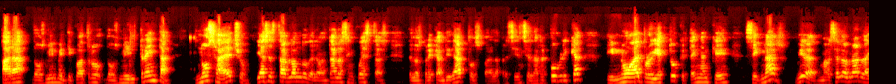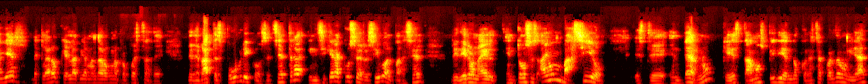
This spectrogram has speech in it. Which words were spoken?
para 2024-2030 no se ha hecho. Ya se está hablando de levantar las encuestas de los precandidatos para la presidencia de la República y no hay proyecto que tengan que signar. Mira, Marcelo Ebrard ayer declaró que él había mandado una propuesta de, debates públicos, etcétera, y ni siquiera acuse de recibo, al parecer, le dieron a él. Entonces, hay un vacío este, interno que estamos pidiendo con este acuerdo de unidad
